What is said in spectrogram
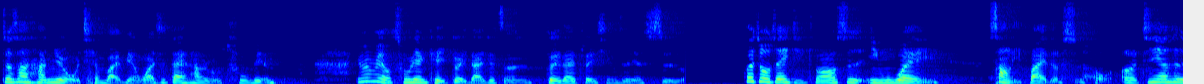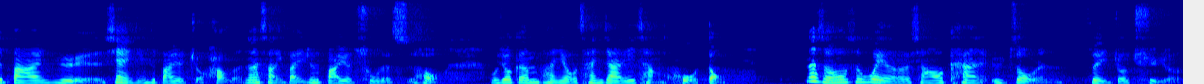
就算他虐我千百遍，我还是待他如初恋。因为没有初恋可以对待，就只能对待追星这件事了。会做这一集，主要是因为上礼拜的时候，呃，今天是八月，现在已经是八月九号了。那上礼拜也就是八月初的时候，我就跟朋友参加了一场活动。那时候是为了想要看宇宙人，所以就去了。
